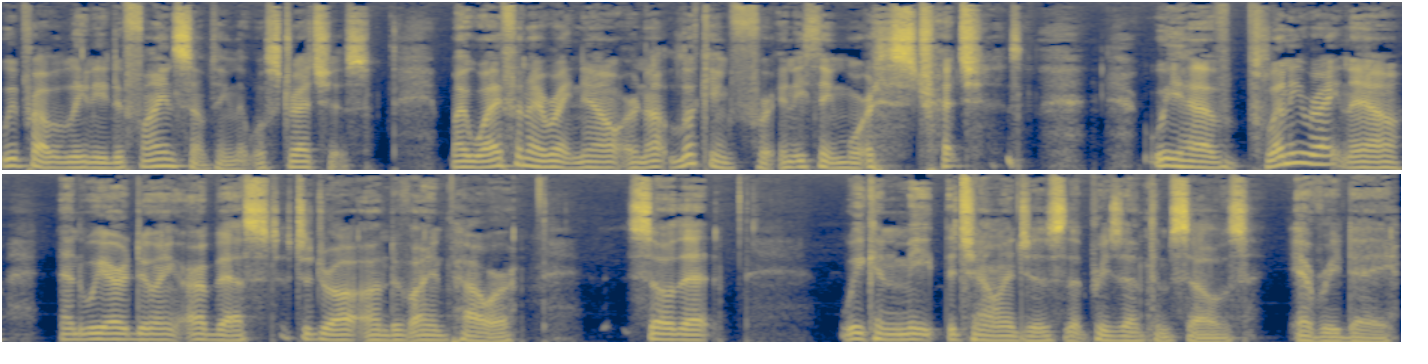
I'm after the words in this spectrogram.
we probably need to find something that will stretch us. My wife and I right now are not looking for anything more to stretch us. We have plenty right now, and we are doing our best to draw on divine power so that we can meet the challenges that present themselves every day.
